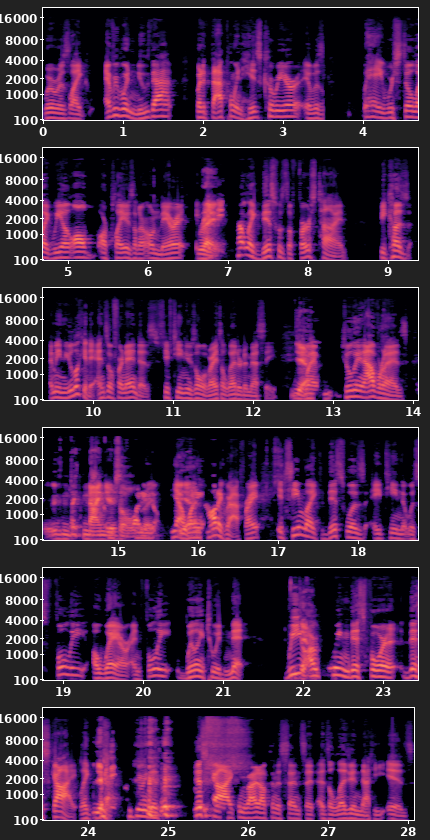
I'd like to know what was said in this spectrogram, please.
where it was like everyone knew that, but at that point in his career, it was hey, we're still like we all are players on our own merit. Right. It, it felt like this was the first time because I mean, you look at it. Enzo Fernandez, 15 years old, writes a letter to Messi. Yeah. When Julian Alvarez, like nine years old, right? yeah, yeah, wanting an autograph. Right. It seemed like this was a team that was fully aware and fully willing to admit we yeah. are doing this for this guy. Like yeah. doing this. this guy can ride off in the sense that as a legend that he is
